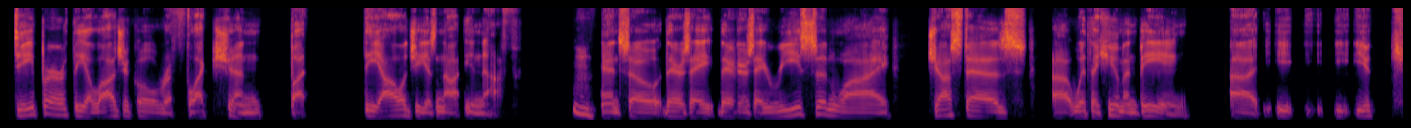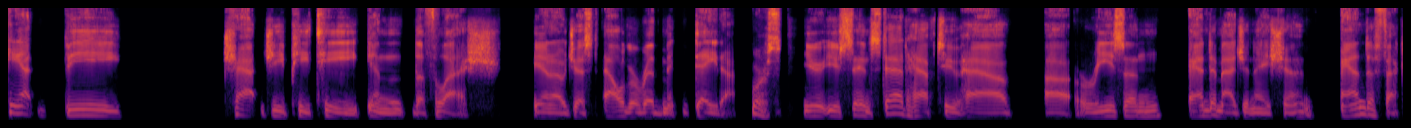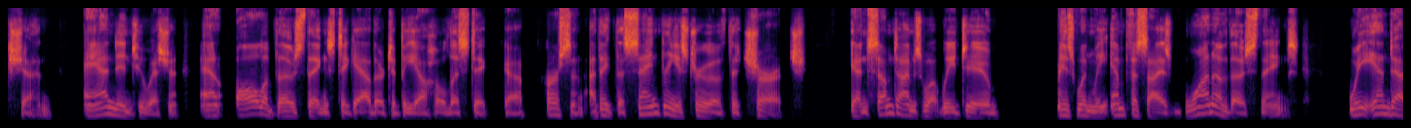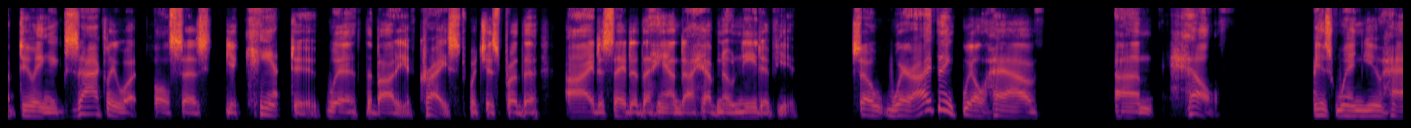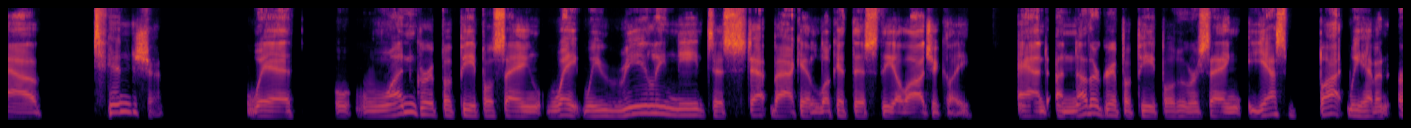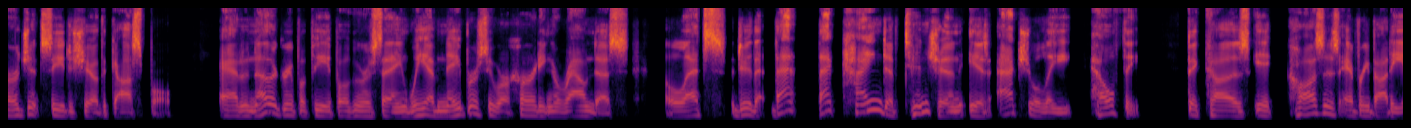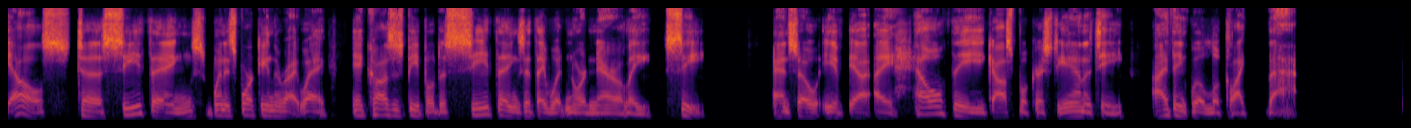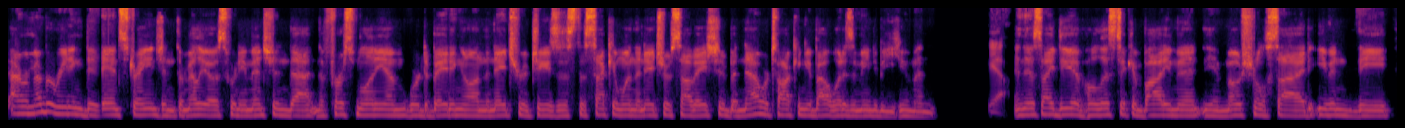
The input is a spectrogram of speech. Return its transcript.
deeper theological reflection, but theology is not enough. Hmm. And so there's a there's a reason why, just as uh, with a human being, uh, you, you can't be ChatGPT in the flesh, you know, just algorithmic data. Of course. You, you instead have to have uh, reason and imagination and affection and intuition and all of those things together to be a holistic uh, person. I think the same thing is true of the church. And sometimes what we do is when we emphasize one of those things, we end up doing exactly what Paul says you can't do with the body of Christ, which is for the eye to say to the hand, I have no need of you. So, where I think we'll have um, health is when you have tension with one group of people saying, wait, we really need to step back and look at this theologically. And another group of people who are saying, yes, but we have an urgency to share the gospel. And another group of people who are saying, we have neighbors who are hurting around us. let's do that. That that kind of tension is actually healthy because it causes everybody else to see things when it's working the right way. It causes people to see things that they wouldn't ordinarily see. And so, if uh, a healthy gospel Christianity, I think, will look like that. I remember reading Dan Strange and Themelios when he mentioned that in the first millennium, we're debating on the nature of Jesus, the second one, the nature of salvation, but now we're talking about what does it mean to be human? Yeah. And this idea of holistic embodiment, the emotional side, even the,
